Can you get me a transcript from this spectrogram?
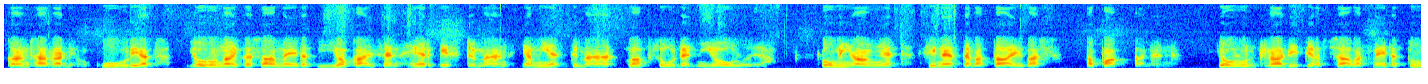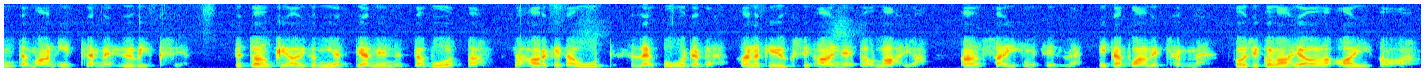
Kansanradion kuulijat. Joulun aika saa meidät jokaisen herkistymään ja miettimään lapsuuden jouluja. Lumihanget, sinertävä taivas ja pakkanen. Joulun traditiot saavat meidät tuntemaan itsemme hyviksi. Nyt onkin aika miettiä mennyttä vuotta ja harkita uudelle vuodelle ainakin yksi aineeton lahja. kanssa ihmisille? Mitä valitsemme? Voisiko lahja olla aikaa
